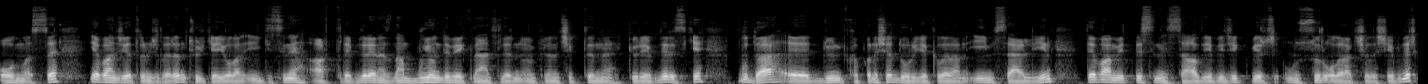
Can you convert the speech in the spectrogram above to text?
olması yabancı yatırımcıların Türkiye'ye olan ilgisini arttırabilir. En azından bu yönde beklentilerin ön plana çıktığını görebiliriz ki bu da e, dün kapanışa doğru yakalanan iyimserliğin devam etmesini sağlayabilecek bir unsur olarak çalışabilir.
